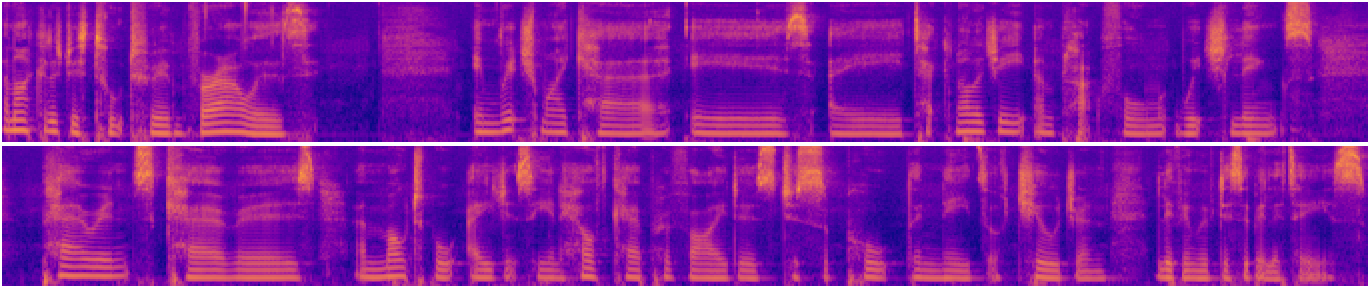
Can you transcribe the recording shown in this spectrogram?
And I could have just talked to him for hours. Enrich My Care is a technology and platform which links parents, carers, and multiple agency and healthcare providers to support the needs of children living with disabilities.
